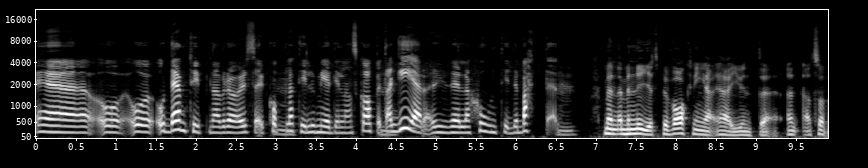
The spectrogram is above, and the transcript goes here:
Eh, och, och, och, den typen av rörelser kopplat mm. till hur medielandskapet mm. agerar i relation till debatter. Mm. Men, men nyhetsbevakning är ju inte, en, alltså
